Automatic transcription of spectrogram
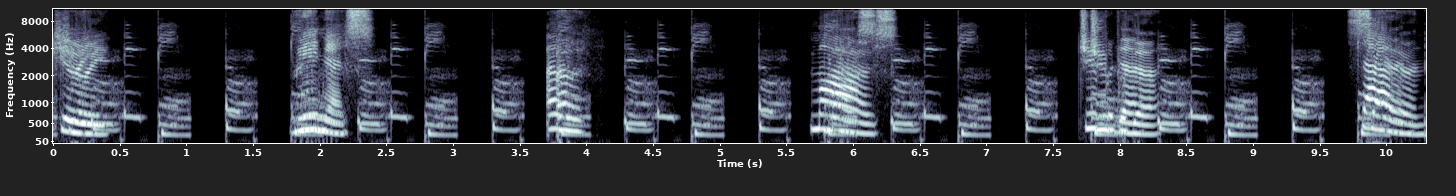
Mercury, Venus, Earth, Mars, Jupiter, Saturn,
